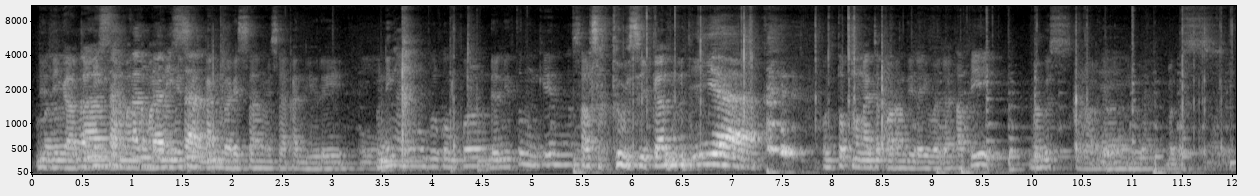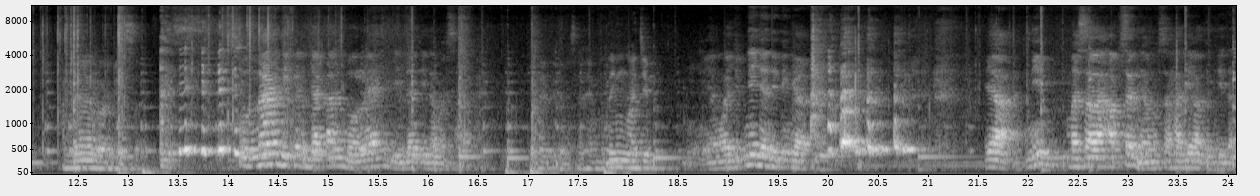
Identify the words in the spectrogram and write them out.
Mem- ditinggalkan teman-teman barisan. memisahkan barisan memisahkan diri. Iya. mending ayo kumpul-kumpul dan itu mungkin salah satu bisikan iya. untuk mengajak orang tidak ibadah. Tapi bagus kalau ada Iya. bagus. Anda luar biasa sunnah dikerjakan boleh tidak tidak masalah. Saya tidak masalah yang penting wajib. Yang wajibnya jangan ditinggal. Ya ini masalah absen ya masalah hadir atau tidak.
